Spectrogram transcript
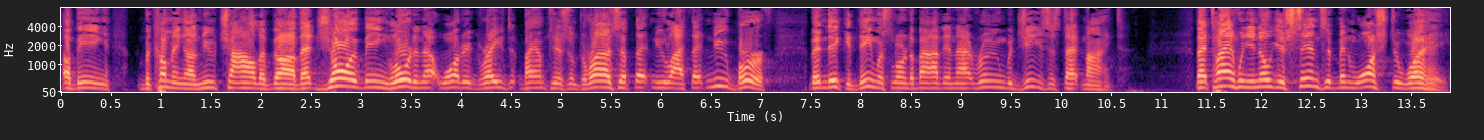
of being, becoming a new child of God? That joy of being Lord in that water grave baptism to rise up that new life, that new birth that Nicodemus learned about in that room with Jesus that night. That time when you know your sins have been washed away.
